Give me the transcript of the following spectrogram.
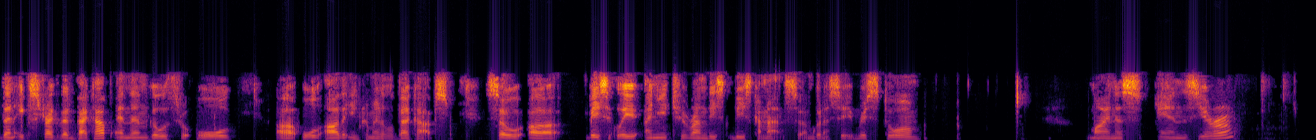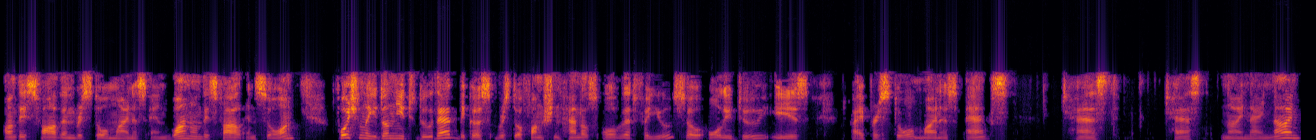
then extract that backup, and then go through all uh, all other incremental backups. So uh, basically, I need to run these these commands. So I'm going to say restore minus n0 on this file, then restore minus n1 on this file, and so on. Fortunately, you don't need to do that because restore function handles all of that for you. So all you do is type restore minus x test test 999,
